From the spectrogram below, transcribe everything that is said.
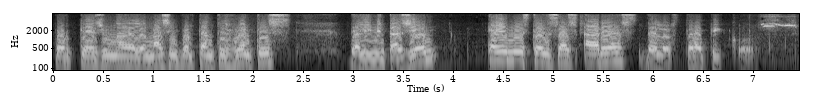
porque es una de las más importantes fuentes de alimentación en extensas áreas de los trópicos.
